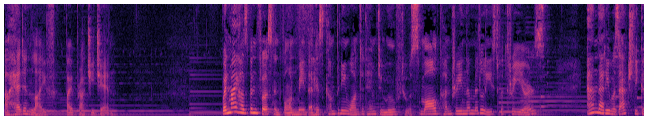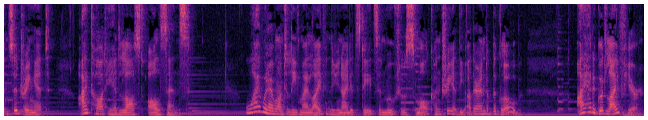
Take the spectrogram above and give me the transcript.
Ahead in Life by Prachi Jain. When my husband first informed me that his company wanted him to move to a small country in the Middle East for three years, and that he was actually considering it, I thought he had lost all sense. Why would I want to leave my life in the United States and move to a small country at the other end of the globe? I had a good life here,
